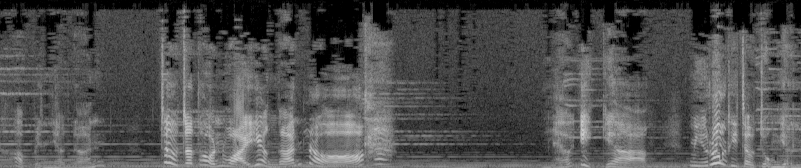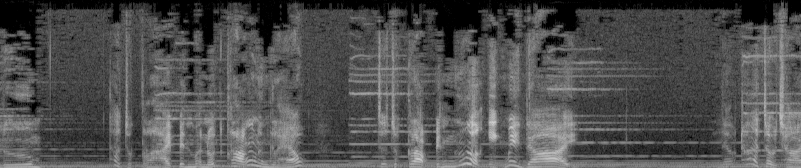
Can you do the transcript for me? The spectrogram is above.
ถ้าเป็นอย่างนั้น เจ้าจะทนไหวอย่างนั้นเหรอ ค่ะ แล้วอีกอย่างมีเรื่องที่เจ้าจงอย่าลืม ถ้าจะกลายเป็นมนุษย์ครั้งหนึ่งแล้ว เจ้าจะกลับเป็นเงือกอีกไม่ได้ แล้วถ้าเจ้าชาย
